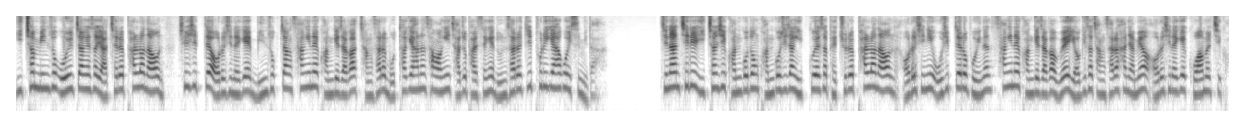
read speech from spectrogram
이천 민속 5일장에서 야채를 팔러 나온 70대 어르신에게 민속장 상인의 관계자가 장사를 못하게 하는 상황이 자주 발생해 눈살을 찌푸리게 하고 있습니다. 지난 7일 이천시 관고동 관고시장 입구에서 배추를 팔러 나온 어르신이 50대로 보이는 상인의 관계자가 왜 여기서 장사를 하냐며 어르신에게 고함을 찍어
